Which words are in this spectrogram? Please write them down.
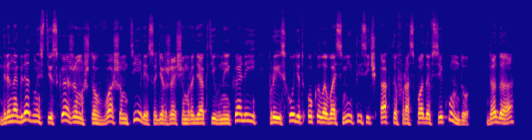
Для наглядности скажем, что в вашем теле, содержащем радиоактивный калий, происходит около 8 тысяч актов распада в секунду. Да-да,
